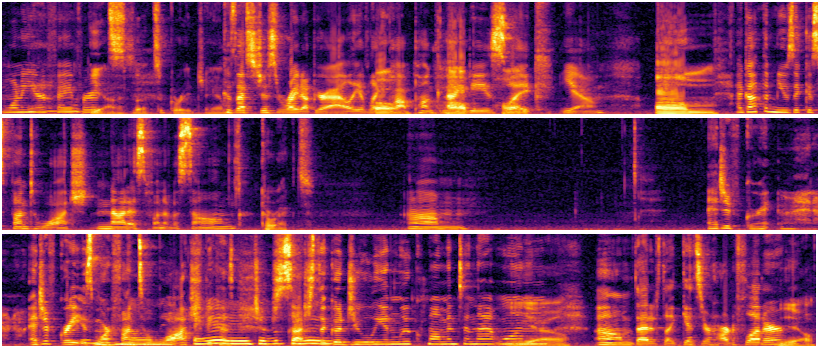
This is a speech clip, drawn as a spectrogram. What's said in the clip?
one of your favorites. yeah, that's a great jam. because that's just right up your alley of like Oh, pop punk pop '90s. punk. Like, yeah, Um, I got the music is fun to watch, not as fun of a song. correct. Um, Edge of Great, I don't know. Edge of Great is more fun to watch because of such the good Julian Luke moment in that one. Yeah. Um, that it like gets your heart aflutter. Yeah.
